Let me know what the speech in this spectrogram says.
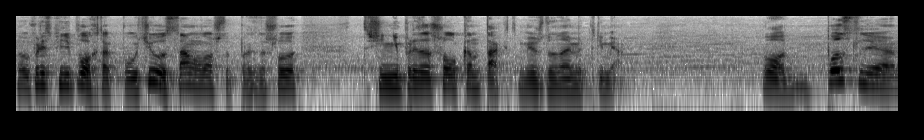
Ну, в принципе, неплохо так получилось. Самое главное, что произошло... Точнее, не произошел контакт между нами тремя. Вот, после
